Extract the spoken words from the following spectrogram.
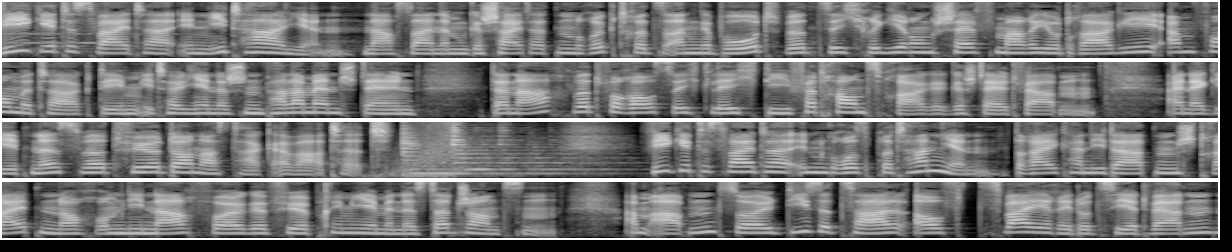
Wie geht es weiter in Italien? Nach seinem gescheiterten Rücktrittsangebot wird sich Regierungschef Mario Draghi am Vormittag dem italienischen Parlament stellen. Danach wird voraussichtlich die Vertrauensfrage gestellt werden. Ein Ergebnis wird für Donnerstag erwartet. Wie geht es weiter in Großbritannien? Drei Kandidaten streiten noch um die Nachfolge für Premierminister Johnson. Am Abend soll diese Zahl auf zwei reduziert werden.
